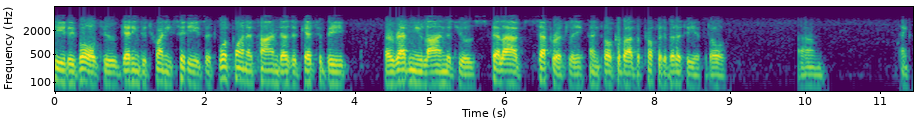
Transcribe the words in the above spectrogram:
see it evolve to getting to 20 cities, at what point in time does it get to be a revenue line that you'll spell out separately and talk about the profitability of it all? Um, Thanks.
